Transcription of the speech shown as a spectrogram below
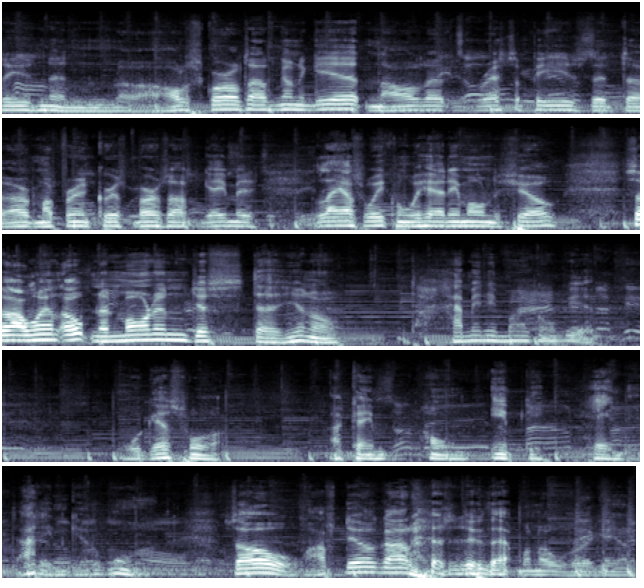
season and uh, all the squirrels I was going to get and all the recipes that uh, my friend Chris Burzos gave me last week when we had him on the show. So I went opening morning, just, uh, you know, how many am I going to get? Well, guess what? I came home empty handed. I didn't get a one. So I've still got to do that one over again.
